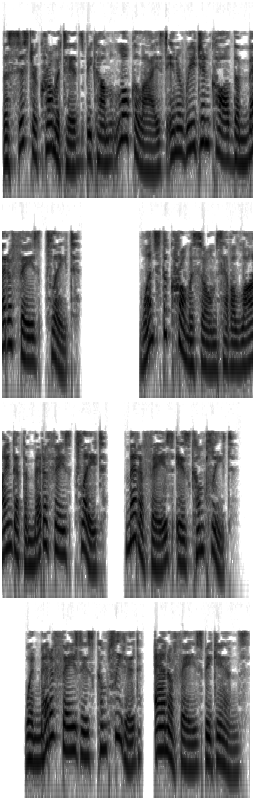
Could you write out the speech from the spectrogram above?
the sister chromatids become localized in a region called the metaphase plate. Once the chromosomes have aligned at the metaphase plate, metaphase is complete. When metaphase is completed, anaphase begins.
